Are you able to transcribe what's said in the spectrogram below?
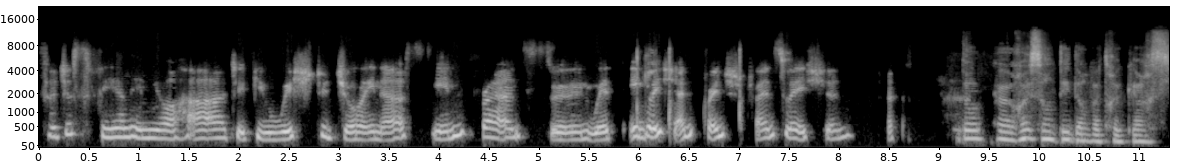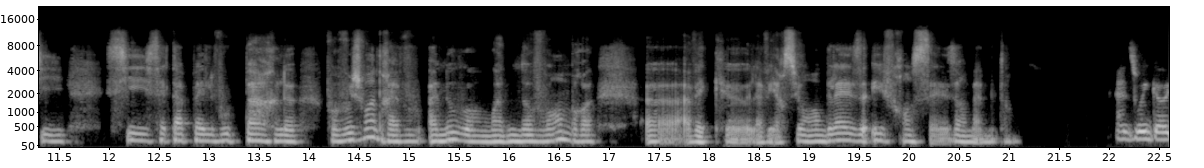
So just feel in your heart if you wish to join us in France soon with English and French translation. Donc, euh, ressentez dans votre cœur si, si cet appel vous parle pour vous joindre à, vous, à nous au mois de novembre euh, avec euh, la version anglaise et française en même temps. As we go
